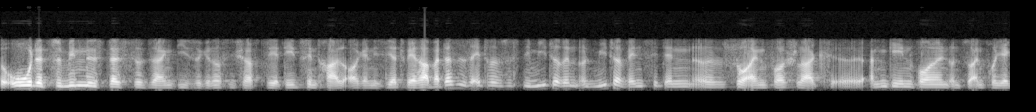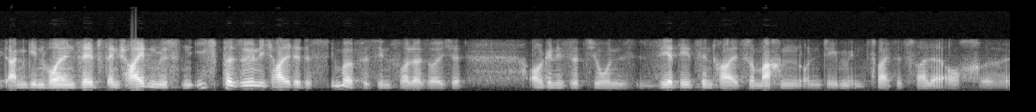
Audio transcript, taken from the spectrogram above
oder zumindest, dass sozusagen diese Genossenschaft sehr dezentral organisiert wäre. Aber das ist etwas, was die Mieterinnen und Mieter, wenn sie denn äh, so einen Vorschlag äh, angehen wollen und so ein Projekt angehen wollen, selbst entscheiden müssten. Ich persönlich halte das immer für sinnvoller, solche Organisationen sehr dezentral zu machen und eben im Zweifelsfalle auch äh,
